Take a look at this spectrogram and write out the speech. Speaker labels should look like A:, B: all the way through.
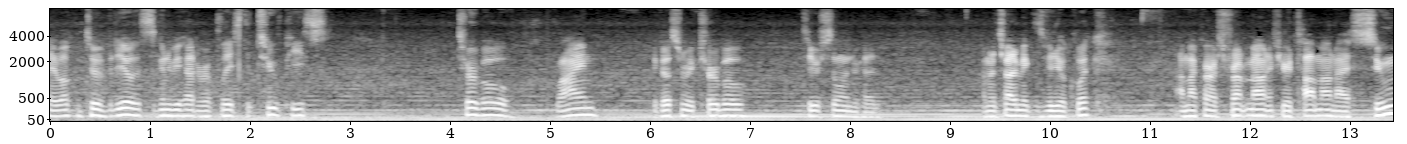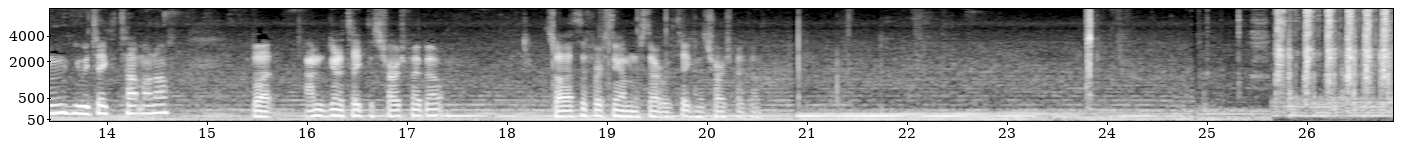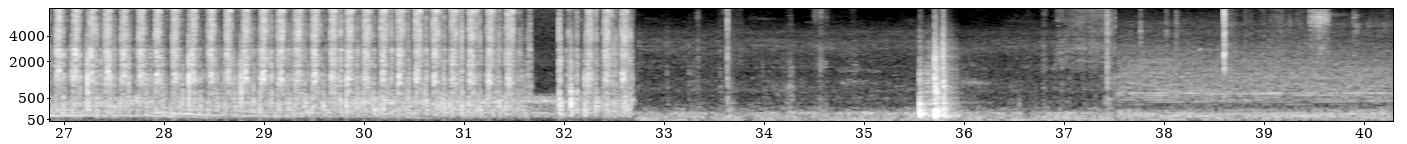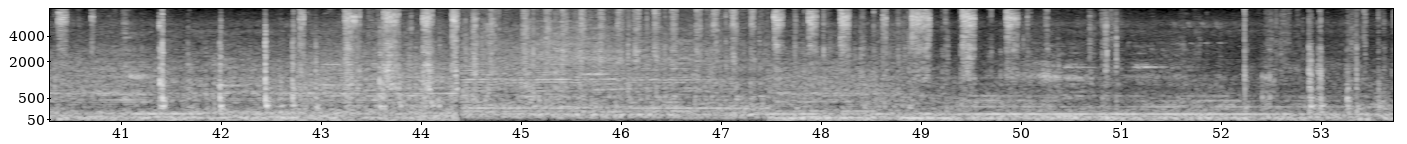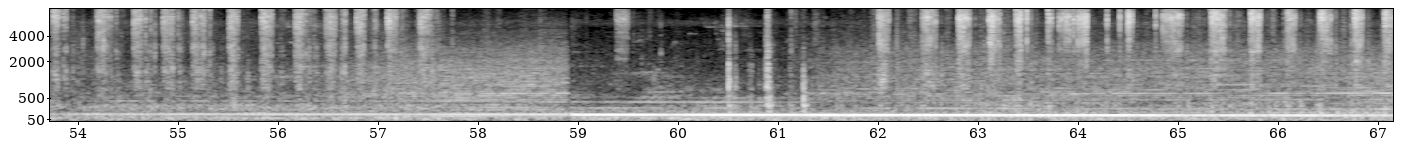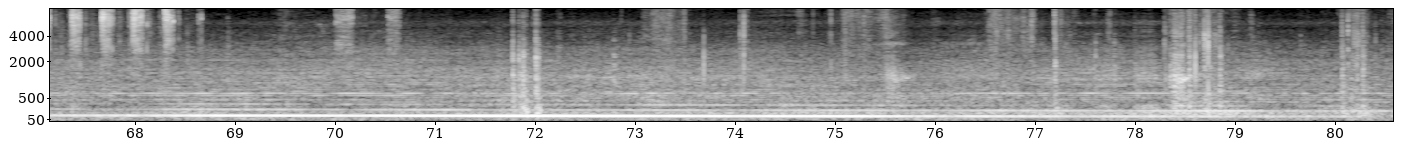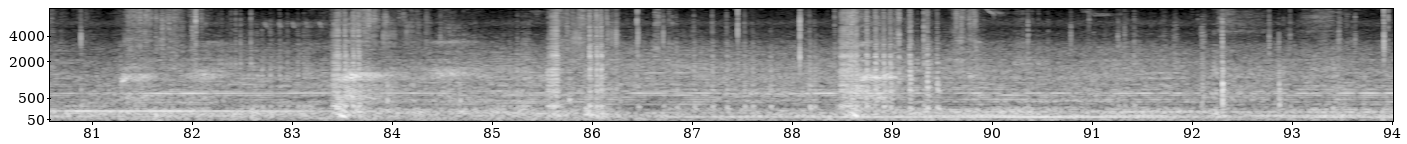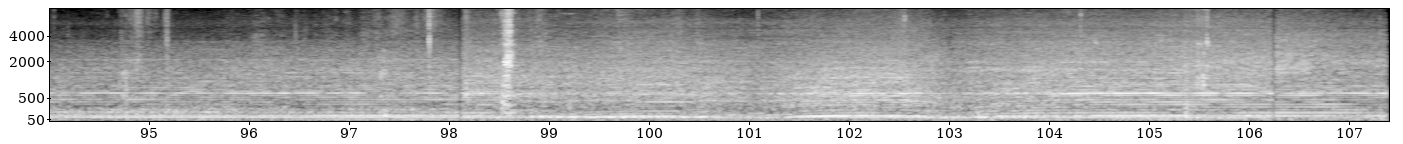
A: Hey, welcome to a video. This is going to be how to replace the two-piece turbo line that goes from your turbo to your cylinder head. I'm going to try to make this video quick. On my car's front mount, if you're a top mount, I assume you would take the top mount off, but I'm going to take this charge pipe out. So that's the first thing I'm going to start with, taking the charge pipe out.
